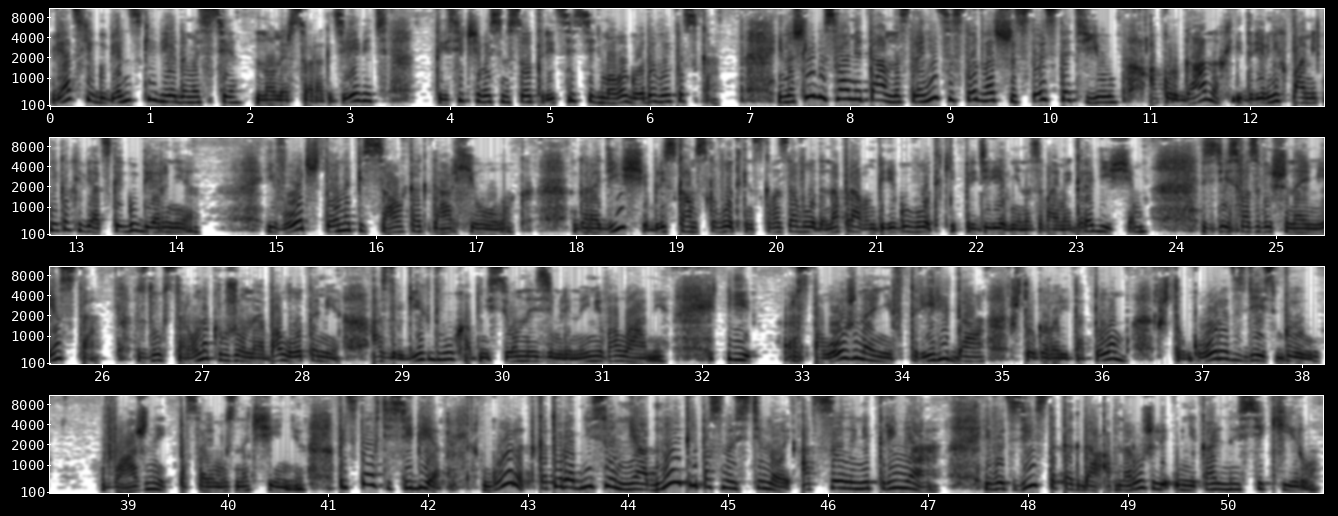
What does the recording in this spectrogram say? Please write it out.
Вятские губернские ведомости, номер 49, 1837 года выпуска. И нашли бы с вами там на странице 126 статью о курганах и древних памятниках Вятской губернии. И вот что написал тогда археолог. Городище Близкамско-Воткинского завода на правом берегу Водки, при деревне, называемой Городищем. Здесь возвышенное место, с двух сторон окруженное болотами, а с других двух обнесенное земляными валами. И расположены они в три ряда, что говорит о том, что город здесь был важный по своему значению. Представьте себе город, который обнесен не одной крепостной стеной, а целыми тремя. И вот здесь-то тогда обнаружили уникальную секиру.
